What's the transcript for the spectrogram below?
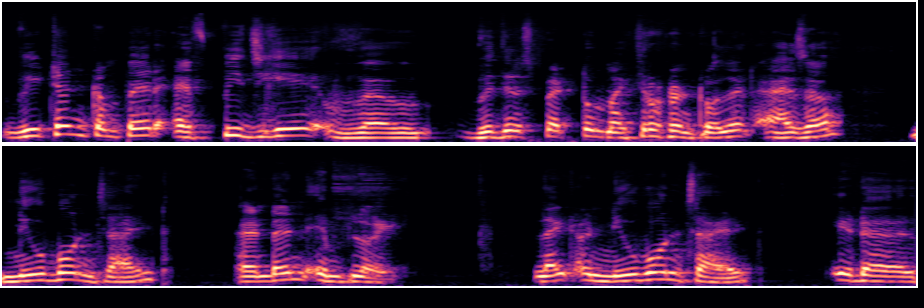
we can compare FPGA with respect to microcontroller as a newborn child and an employee. Like a newborn child, it uh,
